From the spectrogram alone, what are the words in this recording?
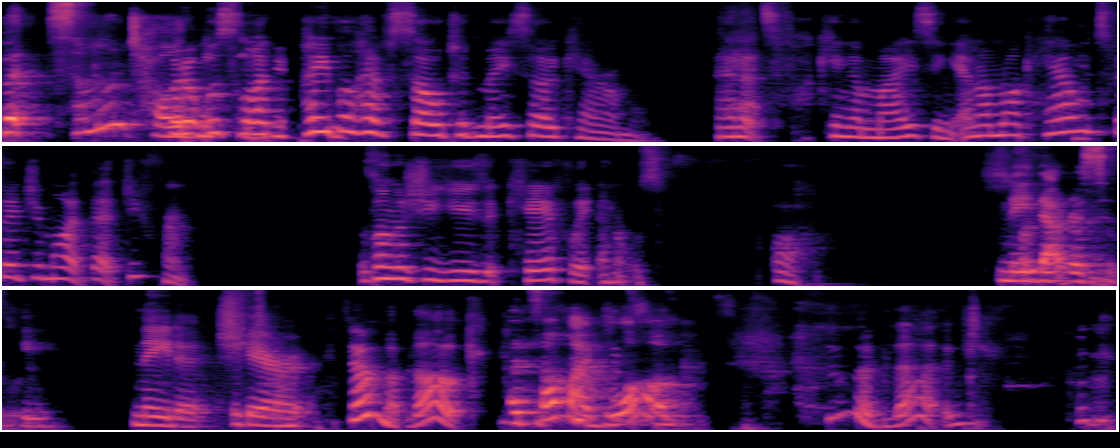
but someone told me. but it was like people have salted miso caramel and it's fucking amazing and i'm like how is vegemite that different as long as you use it carefully and it was oh so need that recipe. Need it. It's Share on- it. it's on my blog It's on my blog. It's on my blog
